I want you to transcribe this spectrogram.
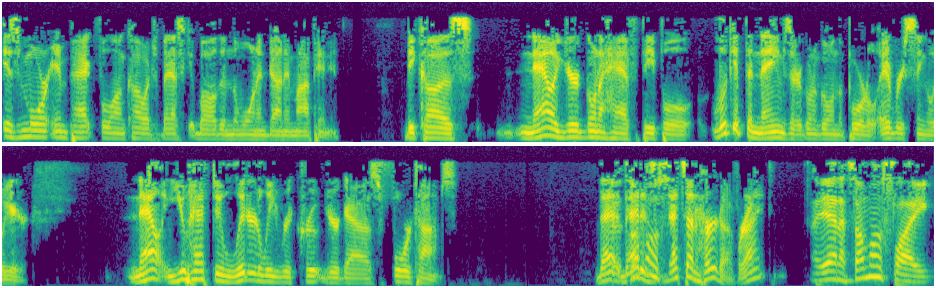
is more impactful on college basketball than the one and done, in my opinion, because now you're going to have people look at the names that are going to go in the portal every single year. Now you have to literally recruit your guys four times. That it's that almost, is, that's unheard of, right? Yeah, and it's almost like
